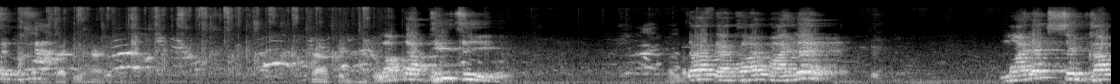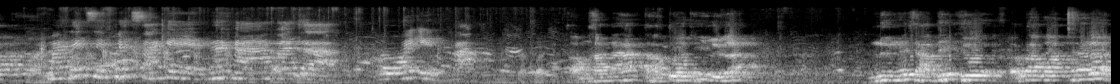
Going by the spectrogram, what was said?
สินธุ์ค่ะได้ที่ห้าเก้าสิงหาลำดับที่สี่ได้แก่ควายหมายเลขหมายเลขสิบครับ หมายเลขสิบเพชร มาจากร้อยเอ็ดค่ะจากร้อยเอ็ดสำคัญนะฮะสามตัวที่เหลือหนึ่งในสามนี้คือรางวัลชนะเลิศ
